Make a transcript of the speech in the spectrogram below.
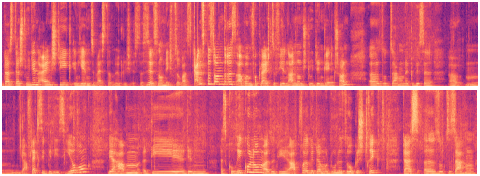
dass der Studieneinstieg in jedem Semester möglich ist. Das ist jetzt noch nicht so was ganz Besonderes, aber im Vergleich zu vielen anderen Studiengängen schon äh, sozusagen eine gewisse äh, ja, Flexibilisierung. Wir haben die, den, das Curriculum, also die Abfolge der Module so gestrickt, dass äh, sozusagen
